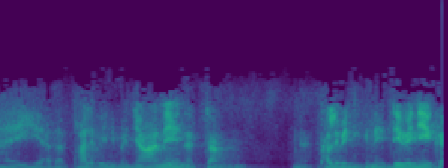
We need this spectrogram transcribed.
අය අර පළවෙනිම ඥානේ නැත්තම් පළවෙනි කෙනේ දෙවෙනි එක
